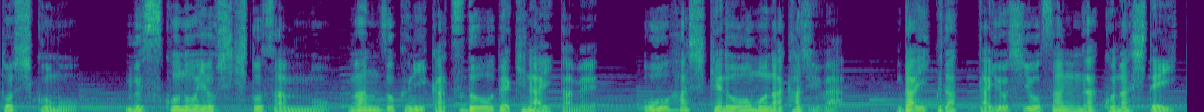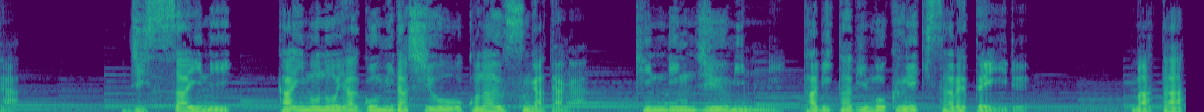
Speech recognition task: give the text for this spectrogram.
とし子も息子の義人さんも満足に活動できないため大橋家の主な家事は大工だった義雄さんがこなしていた。実際に買い物やゴミ出しを行う姿が近隣住民にたびたび目撃されている。また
